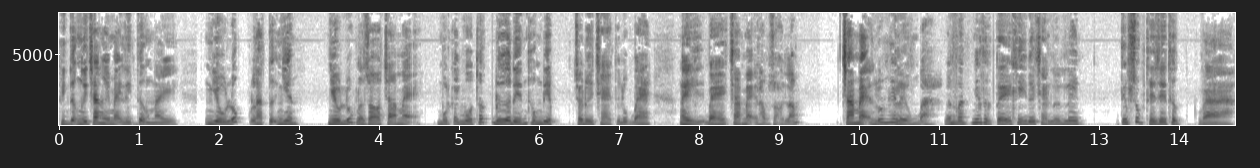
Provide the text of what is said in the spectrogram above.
Hình tượng người cha, người mẹ lý tưởng này nhiều lúc là tự nhiên, nhiều lúc là do cha mẹ một cách vô thức đưa đến thông điệp cho đứa trẻ từ lúc bé. Ngày bé cha mẹ học giỏi lắm, cha mẹ luôn nghe lời ông bà, vân vân. Nhưng thực tế khi đứa trẻ lớn lên, tiếp xúc thế giới thực và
